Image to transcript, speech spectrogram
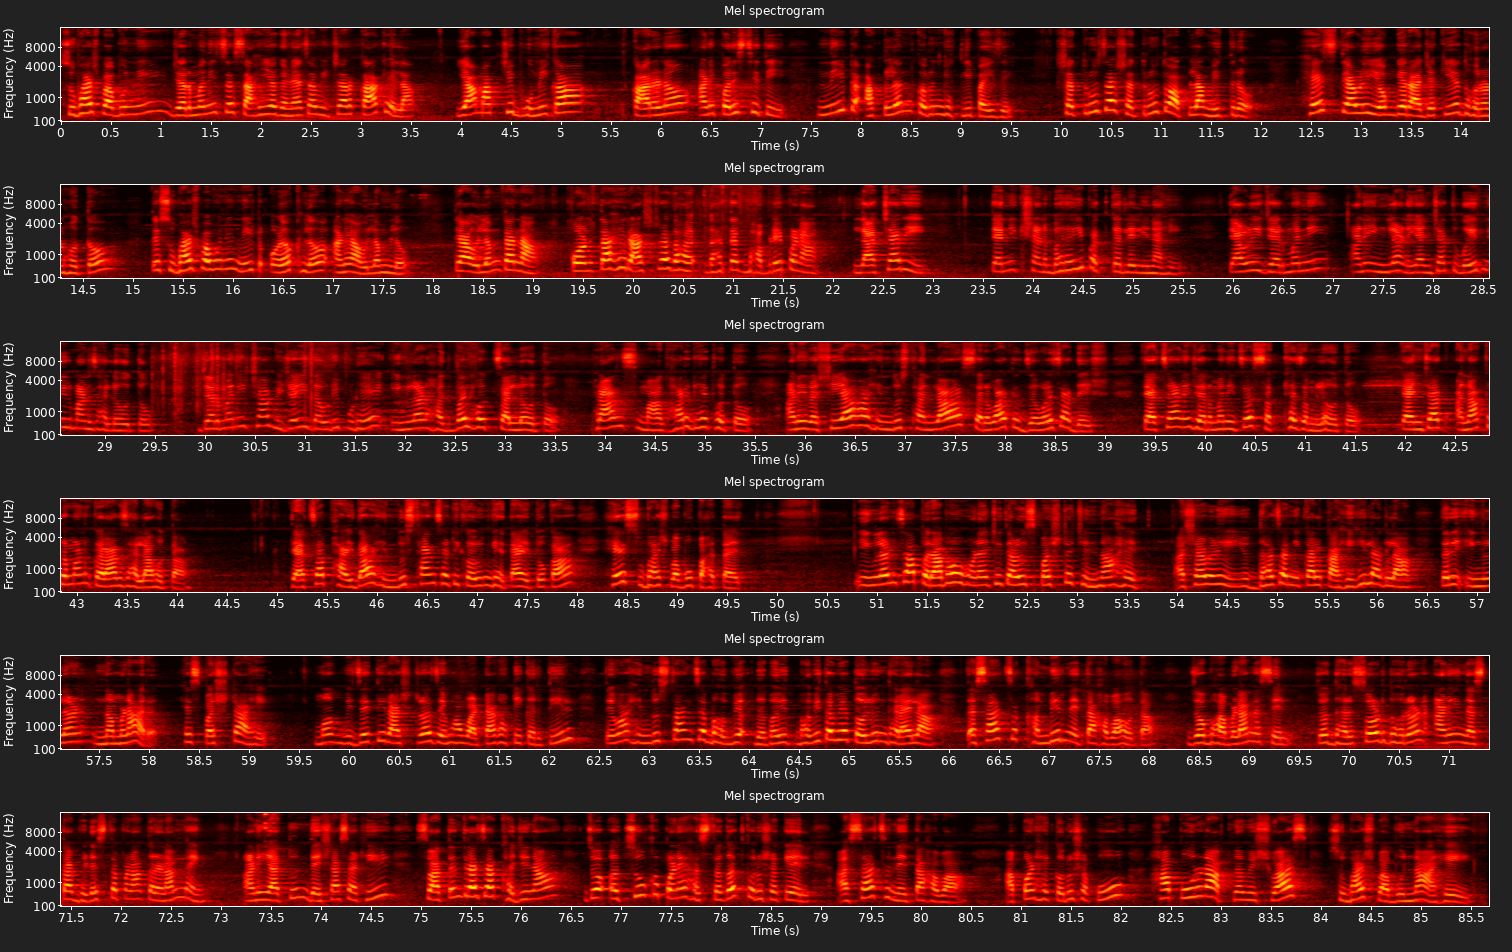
सुभाषबाबूंनी जर्मनीचं सहाय्य घेण्याचा विचार का केला? यामागची भूमिका कारणं आणि परिस्थिती नीट आकलन करून घेतली पाहिजे. शत्रूचा शत्रू तो आपला मित्र. हेच त्यावेळी योग्य राजकीय धोरण होतं. ते सुभाषबाबूंनी नीट ओळखलं आणि अवलंबलं. ते अवलंबताना कोणताही राष्ट्रघा घातक भाबडेपणा लाचारी त्यांनी क्षणभरही पत्करलेली नाही. त्यावेळी जर्मनी आणि इंग्लंड यांच्यात वैर निर्माण झालं होतं. जर्मनीच्या विजयी दौडीपुढे इंग्लंड हतबल होत चाललं होतं. फ्रान्स माघार घेत होतं आणि रशिया हा हिंदुस्थानला सर्वात जवळचा देश. त्याचं आणि जर्मनीचं सख्य जमलं होतं. त्यांच्यात अनाक्रमण करार झाला होता. त्याचा फायदा हिंदुस्थानसाठी करून घेता येतो का हे सुभाषबाबू पाहतायत. इंग्लंडचा पराभव होण्याची त्यावेळी स्पष्ट चिन्ह आहेत. अशावेळी युद्धाचा निकाल काहीही लागला तरी इंग्लंड नमणार हे स्पष्ट आहे. मग विजेती राष्ट्र जेव्हा वाटाघाटी करतील तेव्हा हिंदुस्थानचं भव्य भवि भवितव्य तोलून धरायला तसाच खंबीर नेता हवा होता. जो भाबडा नसेल जो धरसोड धोरण आणि नसता भिडस्तपणा करणार नाही आणि यातून देशासाठी स्वातंत्र्याचा खजिना जो अचूकपणे हस्तगत करू शकेल असाच नेता हवा. आपण हे करू शकू हा पूर्ण आत्मविश्वास सुभाषबाबूंना आहे.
